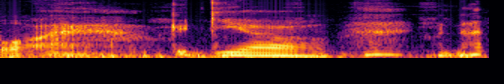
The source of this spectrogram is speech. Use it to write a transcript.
Wow, good girl. Not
